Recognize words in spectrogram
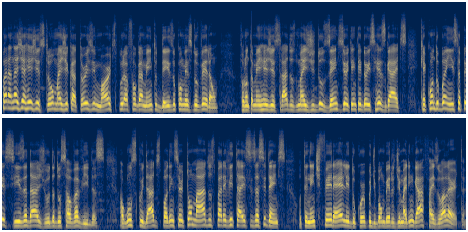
Paraná já registrou mais de 14 mortes por afogamento desde o começo do verão. Foram também registrados mais de 282 resgates, que é quando o banhista precisa da ajuda do salva-vidas. Alguns cuidados podem ser tomados para evitar esses acidentes. O tenente Ferelli, do Corpo de Bombeiros de Maringá, faz o alerta.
